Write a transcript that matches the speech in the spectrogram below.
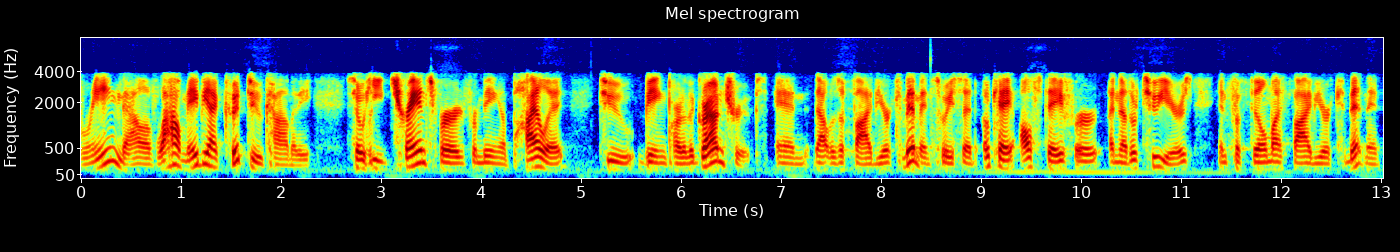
dream now of, wow, maybe I could do comedy. So he transferred from being a pilot to being part of the ground troops. And that was a five year commitment. So he said, okay, I'll stay for another two years and fulfill my five year commitment.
